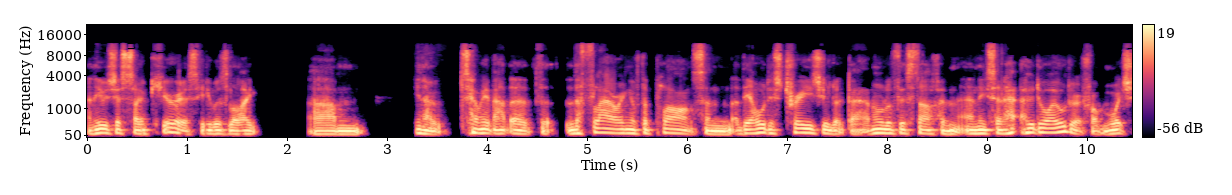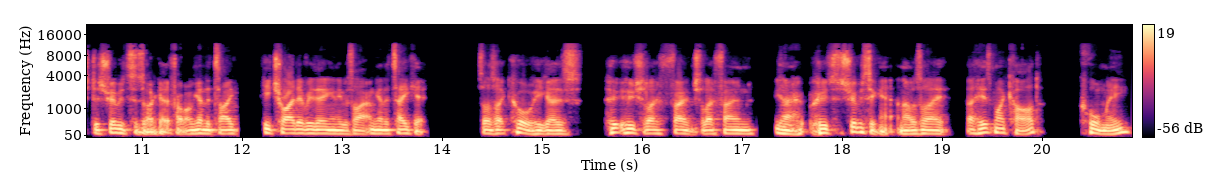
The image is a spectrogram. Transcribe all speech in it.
And he was just so curious. He was like, um, you know, tell me about the, the, the flowering of the plants and the oldest trees you looked at and all of this stuff. And and he said, who do I order it from? Which distributors do I get it from? I'm going to take. He tried everything and he was like, I'm going to take it. So I was like, cool. He goes, who, who should I phone? Shall I phone? You know, who's distributing it? And I was like, oh, here's my card. Call me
